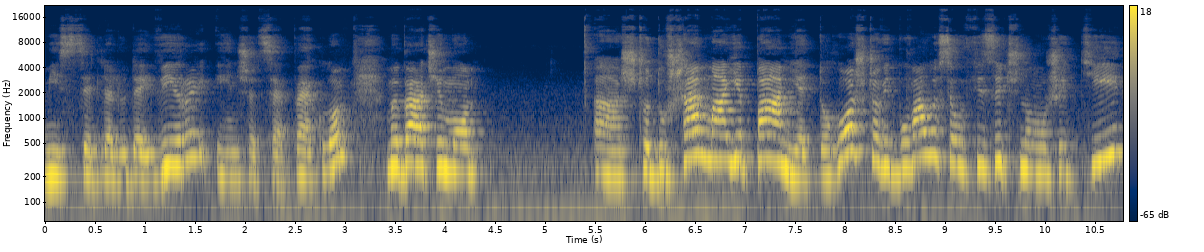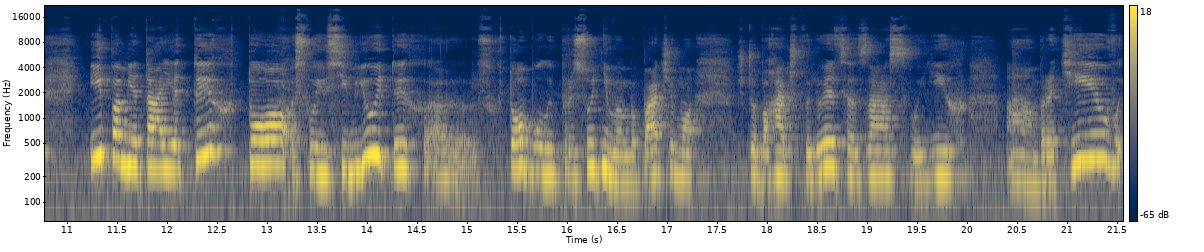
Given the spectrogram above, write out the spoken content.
місце для людей віри, інше це пекло. Ми бачимо. Що душа має пам'ять того, що відбувалося у фізичному житті, і пам'ятає тих, хто свою сім'ю і тих, е, хто були присутніми. Ми бачимо, що багач хвилюється за своїх братів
